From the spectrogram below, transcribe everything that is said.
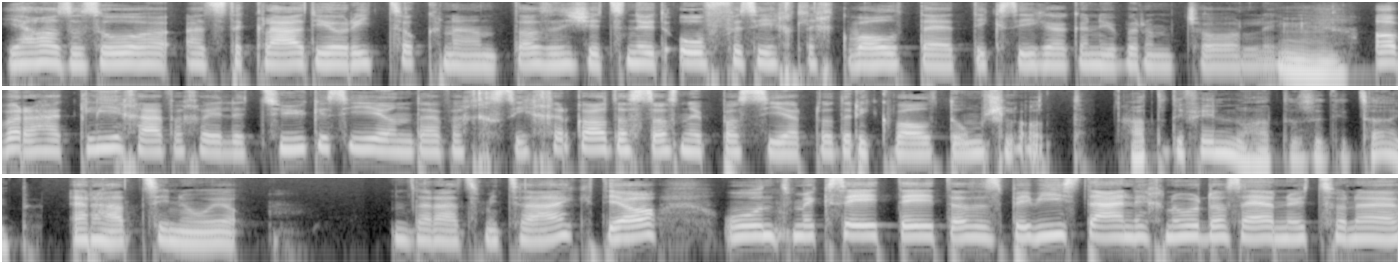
Ja, also so als der Claudio Rizzo genannt. Das ist jetzt nicht offensichtlich gewalttätig gegenüber dem Charlie. Mhm. Aber er hat gleich einfach Zeuge sein und einfach sicher gehen, dass das nicht passiert oder in Gewalt umschlägt. Hat er die Filme noch? Hat er sie dir gezeigt? Er hat sie noch, ja. Und er hat es mir gezeigt, ja. Und man sieht dort, dass es beweist eigentlich nur, dass er nicht so nah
